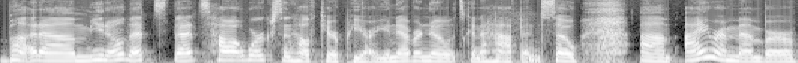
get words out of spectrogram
But um, you know, that's that's how it works in healthcare PR. You never know what's going to happen. So um, I remember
